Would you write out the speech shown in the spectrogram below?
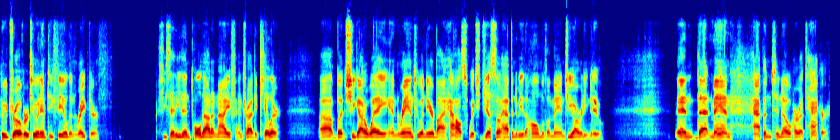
who drove her to an empty field and raped her. She said he then pulled out a knife and tried to kill her. Uh, but she got away and ran to a nearby house, which just so happened to be the home of a man she already knew. And that man happened to know her attacker.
